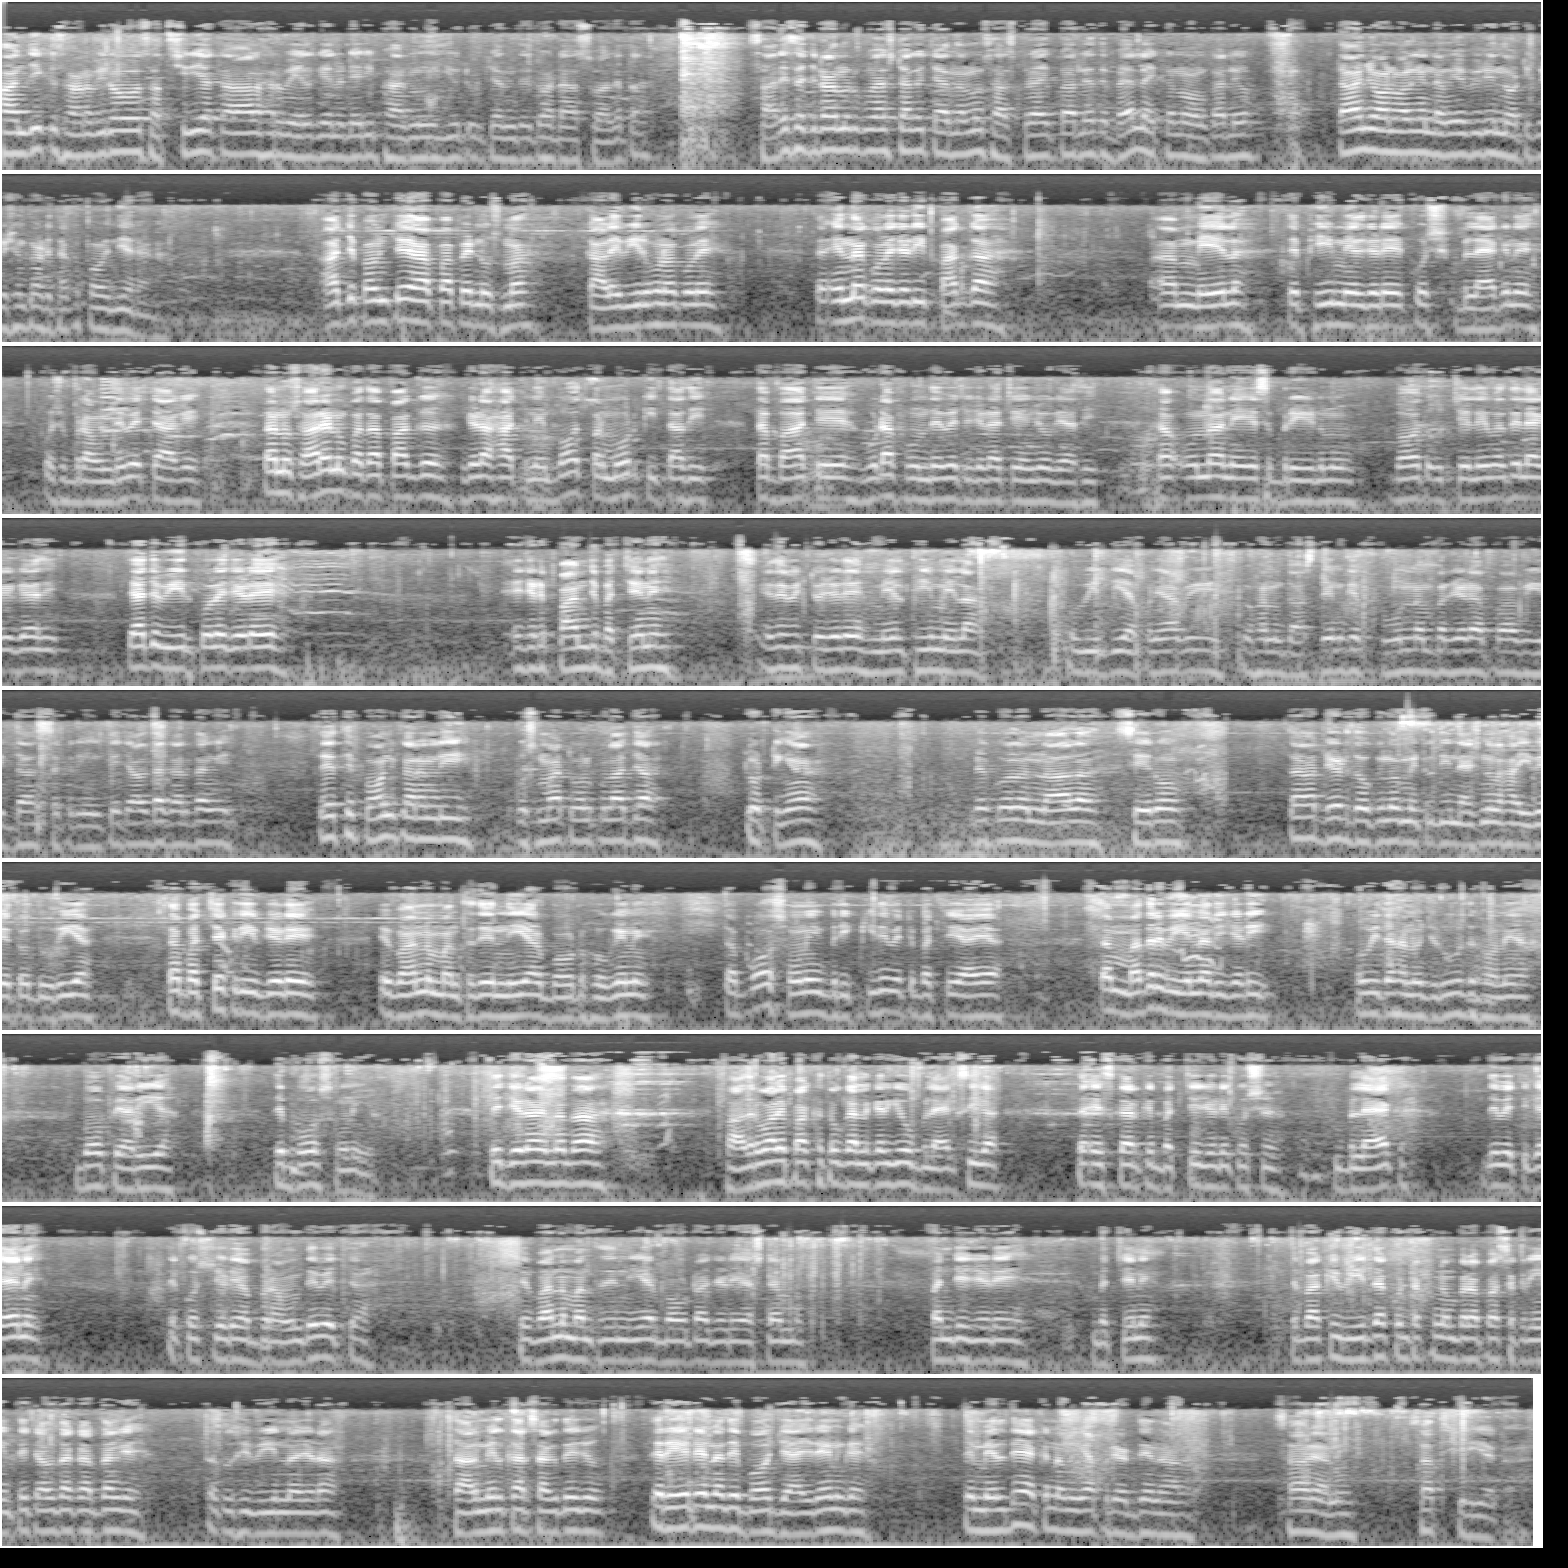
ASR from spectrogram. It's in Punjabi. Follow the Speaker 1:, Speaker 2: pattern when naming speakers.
Speaker 1: ਹਾਂਜੀ ਕਿਸਾਨ ਵੀਰੋ, ਸਤਿ ਸ਼੍ਰੀ ਅਕਾਲ, Harvel Gill dairy farming YouTube channel ਤੇ ਤੁਹਾਡਾ ਸਵਾਗਤ ਆ। ਸਾਰੇ ਸੱਜਣਾਂ ਨੂੰ ਰਿਕੁਐਸਟ ਆ ਕਿ ਚੈਨਲ ਨੂੰ ਸਬਸਕ੍ਰਾਈਬ ਕਰ ਲਿਓ ਤੇ ਬੈਲ ਆਈਕਨ ਔਨ ਕਰ ਲਿਓ, ਤਾਂ ਜੋ ਆਉਣ ਵਾਲੀਆਂ ਨਵੀਆਂ ਵੀਡੀਓ ਨੋਟੀਫਿਕੇਸ਼ਨ ਤੁਹਾਡੇ ਤੱਕ ਪਹੁੰਚਦੀਆਂ ਰਹਿਣ। ਅੱਜ ਪਹੁੰਚੇ ਆਪਾਂ ਪਿੰਡ ਉਸਮਾ, ਕਾਲੇ ਵੀਰ ਹੋਣਾ ਕੋਲੇ। ਤੇ ਇਹਨਾਂ ਕੋਲੇ ਜਿਹੜੀ ਪੱਗ ਆ ਮੇਲ ਤੇ ਫੀਮੇਲ ਜਿਹੜੇ ਕੁਝ ਬਲੈਕ ਨੇ ਕੁਝ ਬਰਾਊਨ ਦੇ ਵਿੱਚ ਆ ਗਏ। ਤੁਹਾਨੂੰ ਸਾਰਿਆਂ ਨੂੰ ਪਤਾ ਪੱਗ ਜਿਹੜਾ ਹੱਜ ਨੇ ਬਹੁਤ ਪ੍ਰਮੋਟ ਕੀਤਾ ਸੀ। ਤਾਂ ਬਾਅਦ 'ਚ ਵੋਡਾਫੋਨ ਦੇ ਵਿੱਚ ਜਿਹੜਾ ਚੇਂਜ ਹੋ ਗਿਆ ਸੀ, ਤਾਂ ਉਹਨਾਂ ਨੇ ਇਸ ਬਰੀਡ ਨੂੰ ਬਹੁਤ ਉੱਚੇ ਲੈਵਲ ਤੇ ਲੈ ਕੇ ਗਏ ਸੀ। ਤੇ ਅੱਜ ਵੀਰ ਕੋਲੇ ਜਿਹੜੇ ਇਹ ਜਿਹੜੇ ਪੰਜ ਬੱਚੇ ਨੇ, ਇਹਦੇ ਵਿੱਚੋਂ ਜਿਹੜੇ ਮੇਲ ਫੀਮੇਲ ਆ, ਉਹ ਵੀਰ ਜੀ ਆਪਣੇ ਆਪ ਹੀ ਤੁਹਾਨੂੰ ਦੱਸ ਦੇਣਗੇ। ਫੋਨ ਨੰਬਰ ਜਿਹੜਾ ਆਪਾਂ ਵੀਰ ਦਾ ਸਕਰੀਨ ਤੇ ਚੱਲਦਾ ਕਰ ਦਾਂਗੇ। ਤੇ ਇੱਥੇ ਪਹੁੰਚ ਕਰਨ ਲਈ ਉਸਮਾ ਟੋਲ ਪਲਾਜ਼ਾ, ਟੋਟੀਆਂ, ਬਿਲਕੁਲ ਨਾਲ ਸੇਰੋਂ, ਤਾਂ 1.5 2 ਕਿਲੋਮੀਟਰ ਦੀ ਨੈਸ਼ਨਲ ਹਾਈਵੇ ਤੋਂ ਦੂਰੀ ਆ। ਤਾਂ ਬੱਚੇ ਕਰੀਬ ਜਿਹੜੇ ਇਹ 1 ਮੰਥ ਦੇ ਨੀਅਰ ਅਬਾਊਟ ਹੋ ਗਏ ਨੇ। ਤਾਂ ਬਹੁਤ ਸੋਹਣੀ ਬਰੀਕੀ ਦੇ ਵਿੱਚ ਬੱਚੇ ਆਏ ਆ। ਤਾਂ ਮਦਰ ਵੀ ਇਹਨਾਂ ਦੀ ਜਿਹੜੀ, ਉਹ ਵੀ ਤੁਹਾਨੂੰ ਜ਼ਰੂਰ ਦਿਖਾਉਨੇ ਆ। ਬਹੁਤ ਪਿਆਰੀ ਆ ਤੇ ਬਹੁਤ ਸੋਹਣੀ ਆ। ਤੇ ਜਿਹੜਾ ਇਹਨਾਂ ਦਾ ਫਾਦਰ ਵਾਲੇ ਪੱਖ ਤੋਂ ਗੱਲ ਕਰੀਏ, ਉਹ ਬਲੈਕ ਸੀਗਾ। ਤਾਂ ਇਸ ਕਰਕੇ ਬੱਚੇ ਜਿਹੜੇ ਕੁਝ ਬਲੈਕ ਦੇ ਵਿੱਚ ਗਏ ਨੇ ਤੇ ਕੁਝ ਜਿਹੜੇ ਆ ਬਰਾਊਨ ਦੇ ਵਿੱਚ ਆ। ਤੇ 1 ਮੰਥ ਦੇ ਨੀਅਰ ਅਬਾਊਟ ਆ ਜਿਹੜੇ ਇਸ ਟਾਈਮ ਪੰਜੇ ਜਿਹੜੇ ਬੱਚੇ ਨੇ। ਤੇ ਬਾਕੀ ਵੀਰ ਦਾ ਕੰਟੈਕਟ ਨੰਬਰ ਆਪਾਂ ਸਕਰੀਨ ਤੇ ਚੱਲਦਾ ਕਰ ਦਾਂਗੇ। ਤਾਂ ਤੁਸੀਂ ਵੀਰ ਨਾਲ ਜਿਹੜਾ ਤਾਲਮੇਲ ਕਰ ਸਕਦੇ ਜੋ। ਤੇ ਰੇਟ ਇਹਨਾਂ ਦੇ ਬਹੁਤ ਜਾਇਜ਼ ਰਹਿਣਗੇ। ਤੇ ਮਿਲਦੇ ਆ ਇੱਕ ਨਵੀਂ ਅਪਡੇਟ ਦੇ ਨਾਲ। ਸਾਰਿਆਂ ਨੂੰ ਸਤਿ ਸ਼੍ਰੀ ਅਕਾਲ।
